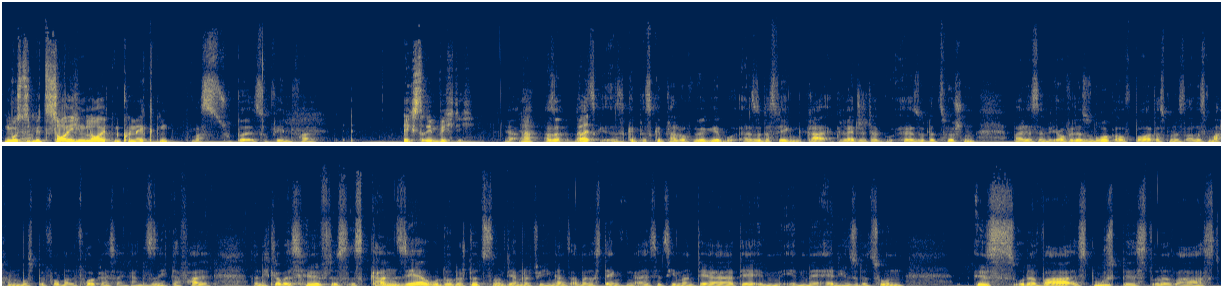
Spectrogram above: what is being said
Du musst ja. dich mit solchen Leuten connecten. Was super ist, auf jeden Fall. Extrem wichtig. Ja, ja. also weil, es, es, gibt, es gibt halt auch Wege, also deswegen grätsche ich da äh, so dazwischen, weil es nämlich auch wieder so einen Druck aufbaut, dass man das alles machen muss, bevor man erfolgreich sein kann. Das ist nicht der Fall. Sondern ich glaube, es hilft, es, es kann sehr gut unterstützen und die haben natürlich ein ganz anderes Denken als jetzt jemand, der, der im, in ähnlichen Situationen ist oder war, als du es bist oder warst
